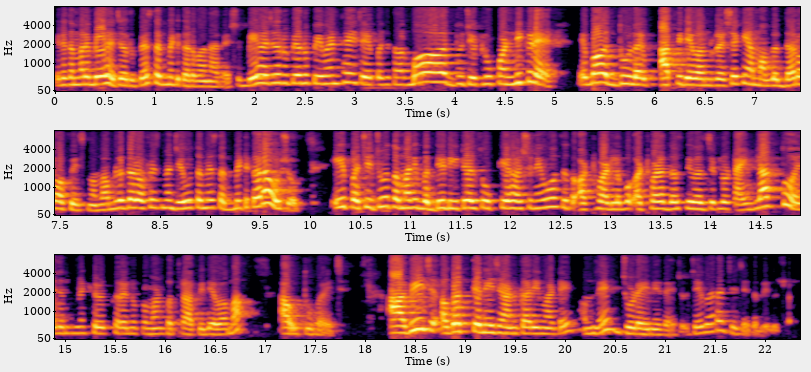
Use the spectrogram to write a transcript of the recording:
એટલે તમારે બે હજાર રૂપિયા સબમિટ કરવાના રહેશે. બે હજાર રૂપિયાનું પેમેન્ટ થઈ જાય, પછી તમારે બધું જેટલું પણ નીકળે એ બધું આપી દેવાનું રહેશે કે આ મામલતદાર ઓફિસમાં. મામલતદાર ઓફિસમાં જેવું તમે સબમિટ કરાવશો, એ પછી જો તમારી બધી ડિટેલ્સ ઓકે હશે ને એવું હશે, તો અઠવાડિયે લગભગ અઠવાડિયા દસ દિવસ જેટલો ટાઈમ લાગતો હોય છે તમને ખેડૂત ખરાઈનું પ્રમાણપત્ર આપી દેવામાં આવતું હોય છે. આવી જ અગત્યની જાણકારી માટે અમને જોડાઈને રહેજો જય ભારત જય જય ગરવી ગુજરાત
